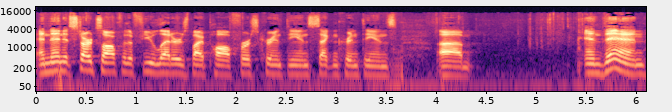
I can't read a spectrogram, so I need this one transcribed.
And then it starts off with a few letters by Paul 1 Corinthians, 2 Corinthians. Um, and then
